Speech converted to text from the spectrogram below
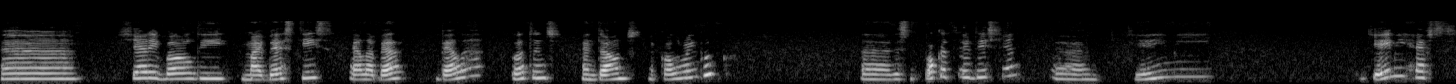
Uh, Sherri Baldy, My Besties, Ella Be Bella, Buttons and Downs, a coloring book. Uh, this is pocket edition. Uh, Jamie. Jamie has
